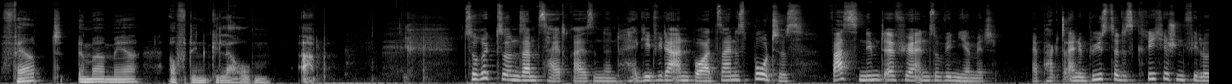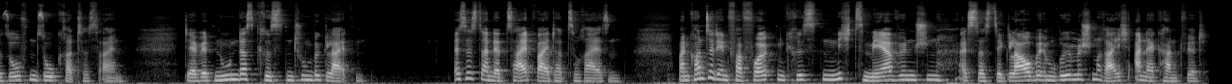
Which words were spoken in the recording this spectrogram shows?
färbt immer mehr auf den Glauben ab. Zurück zu unserem Zeitreisenden. Er geht wieder an Bord seines Bootes. Was nimmt er für ein Souvenir mit? Er packt eine Büste des griechischen Philosophen Sokrates ein. Der wird nun das Christentum begleiten. Es ist an der Zeit, weiterzureisen. Man konnte den verfolgten Christen nichts mehr wünschen, als dass der Glaube im römischen Reich anerkannt wird.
